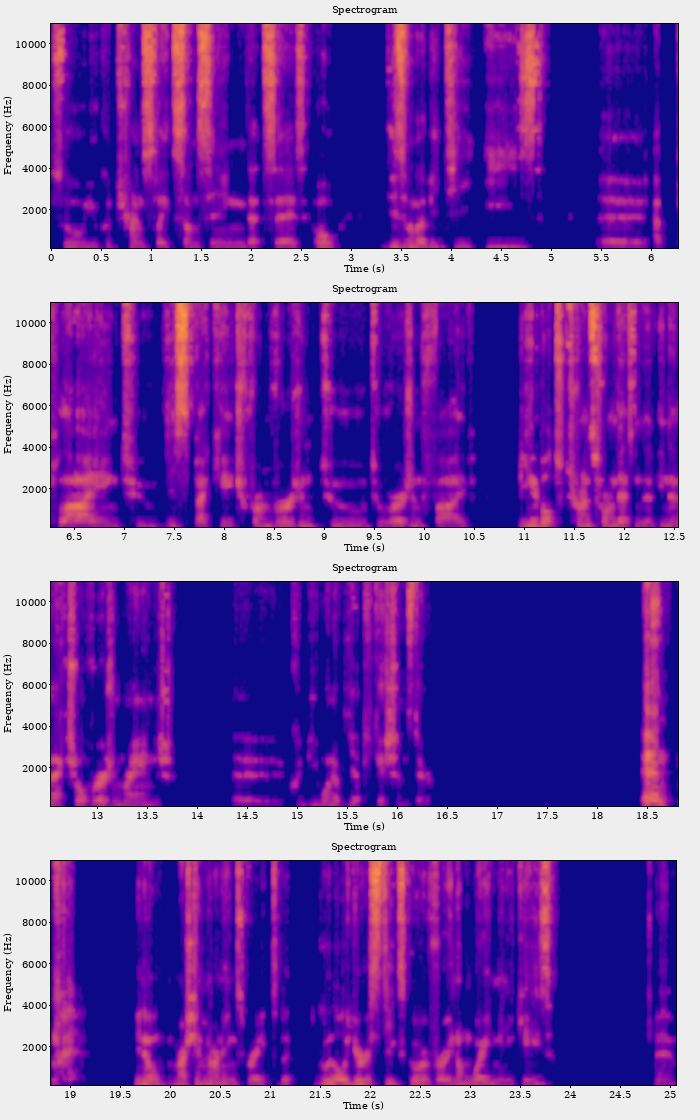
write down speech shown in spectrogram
So you could translate something that says, oh, this vulnerability is uh, applying to this package from version 2 to version 5. Being able to transform that in, in an actual version range uh, could be one of the applications there. And you know, machine learning is great, but good old heuristics go a very long way in many cases. Um,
